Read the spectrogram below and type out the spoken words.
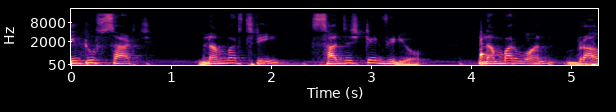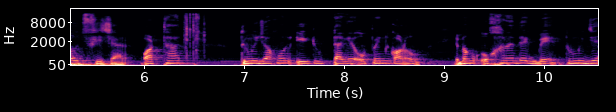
YouTube search number three suggested video number one browse feature অর্থাৎ, তুমি যখন ইউটিউবটাকে ওপেন করো এবং ওখানে দেখবে তুমি যে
